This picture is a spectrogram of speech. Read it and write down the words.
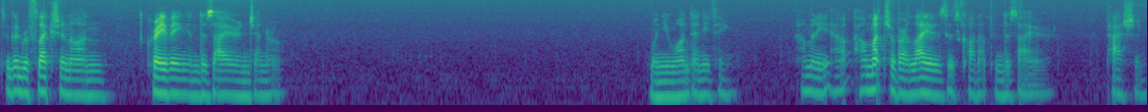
It's a good reflection on craving and desire in general. When you want anything, how many, how, how much of our lives is caught up in desire, passion?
